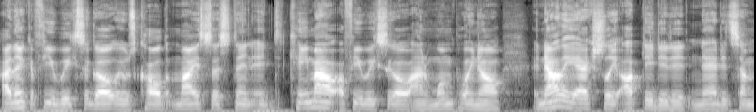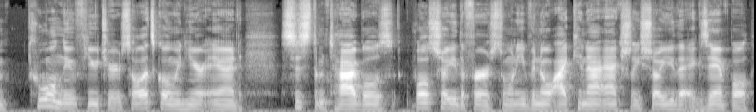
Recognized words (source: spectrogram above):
I think a few weeks ago. It was called My Assistant. It came out a few weeks ago on 1.0 and now they actually updated it and added some cool new features. So let's go in here and system toggles. We'll show you the first one even though I cannot actually show you the example.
